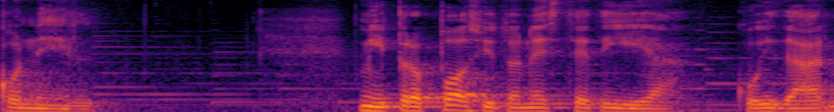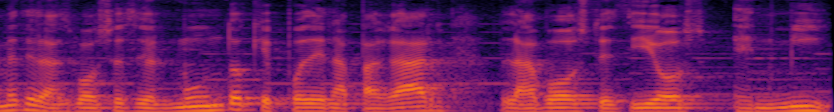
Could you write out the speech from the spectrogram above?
con Él. Mi propósito en este día cuidarme de las voces del mundo que pueden apagar la voz de Dios en mí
